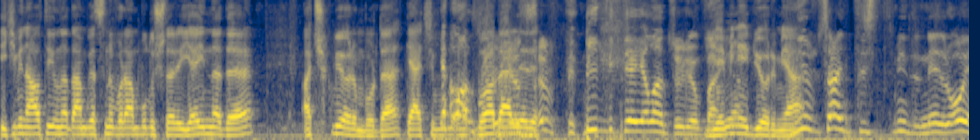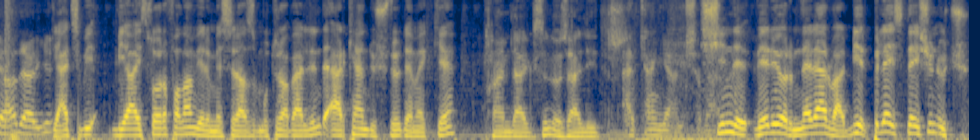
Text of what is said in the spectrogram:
2006 yılına damgasını vuran buluşları yayınladı. Açıklıyorum burada. Gerçi bu, Yalan bu haberleri sırf Bildik diye yalan söylüyorum falan. yemin ya. ediyorum ya. New Scientist midir nedir o ya dergi? Gerçi bir, bir ay sonra falan verilmesi lazım bu tür haberlerin de erken düştü demek ki. Time dergisinin özelliğidir. Erken gelmiş haber. Şimdi veriyorum neler var. Bir PlayStation 3.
